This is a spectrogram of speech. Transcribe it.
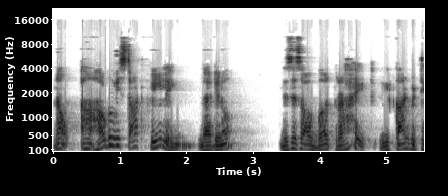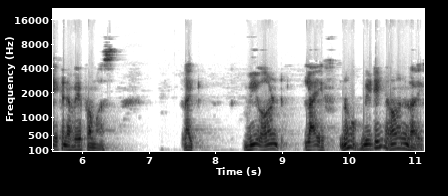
Now, uh, how do we start feeling that, you know, this is our birthright? It can't be taken away from us. Like, we earned life. No, we didn't earn life.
